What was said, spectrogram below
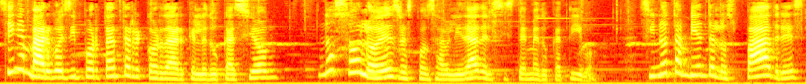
Sin embargo, es importante recordar que la educación no solo es responsabilidad del sistema educativo, sino también de los padres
